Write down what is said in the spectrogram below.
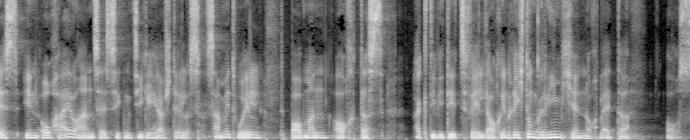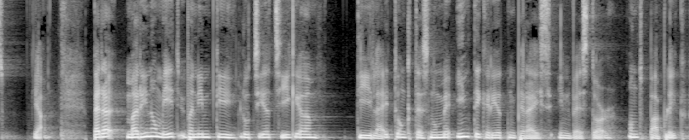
des in Ohio ansässigen Ziegelherstellers Summit Well baut man auch das Aktivitätsfeld auch in Richtung Riemchen noch weiter aus. Ja. Bei der Marinomed übernimmt die Lucia Ziegler die Leitung des nunmehr integrierten Bereichs Investor und Public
